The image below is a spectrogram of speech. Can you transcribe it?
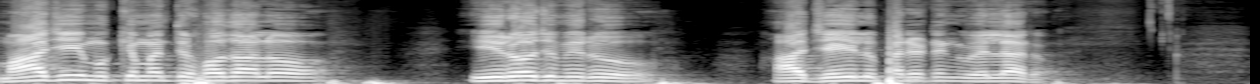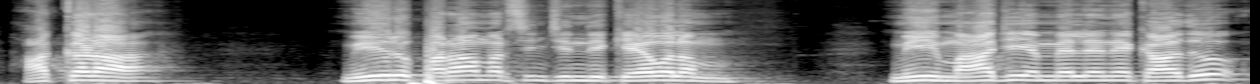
మాజీ ముఖ్యమంత్రి హోదాలో ఈరోజు మీరు ఆ జైలు పర్యటనకు వెళ్ళారు. అక్కడ మీరు పరామర్శించింది కేవలం మీ మాజీ ఎమ్మెల్యేనే కాదు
